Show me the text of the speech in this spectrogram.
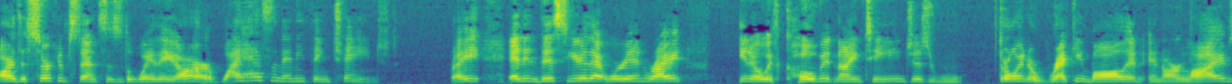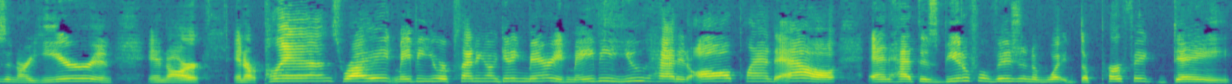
are the circumstances the way they are? Why hasn't anything changed? Right? And in this year that we're in right you know with covid-19 just throwing a wrecking ball in, in our lives, in our year, and in our in our plans, right? Maybe you were planning on getting married. Maybe you had it all planned out and had this beautiful vision of what the perfect day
